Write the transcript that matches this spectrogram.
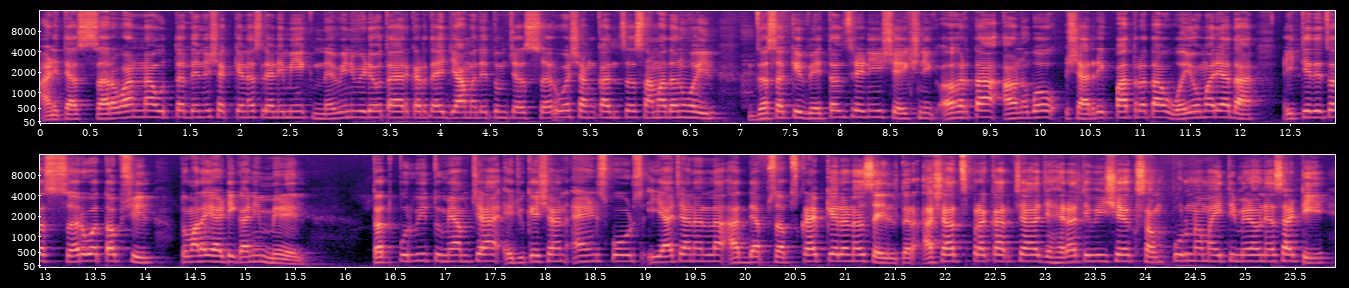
आणि त्या सर्वांना उत्तर देणे शक्य नसल्याने मी एक नवीन व्हिडिओ तयार करत आहे ज्यामध्ये तुमच्या सर्व शंकांचं समाधान होईल. जसं की वेतन श्रेणी शैक्षणिक अर्हता अनुभव शारीरिक पात्रता वयोमर्यादा इत्यादीचा सर्व तपशील तुम्हाला या ठिकाणी मिळेल. तत्पूर्वी तुम्ही आमच्या एज्युकेशन अँड स्पोर्ट्स या चॅनलला अद्याप सबस्क्राईब केलं नसेल तर अशाच प्रकारच्या जाहिरातीविषयक संपूर्ण माहिती मिळवण्यासाठी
